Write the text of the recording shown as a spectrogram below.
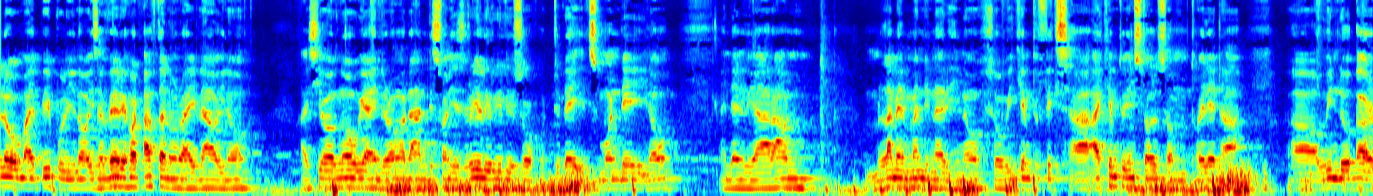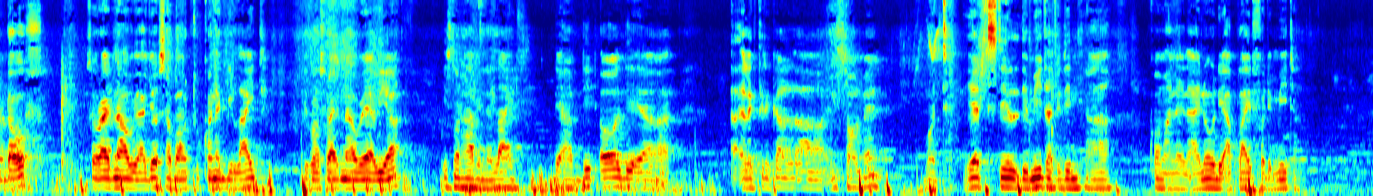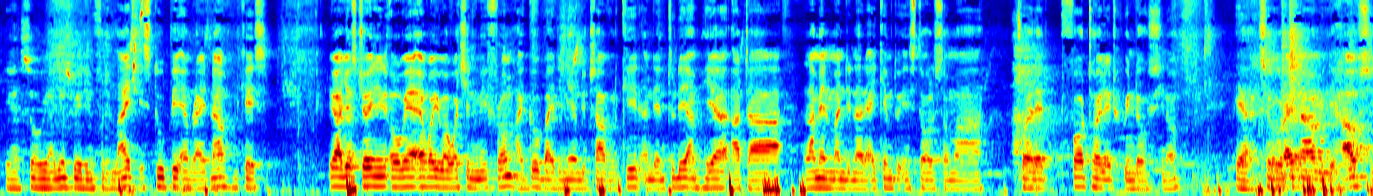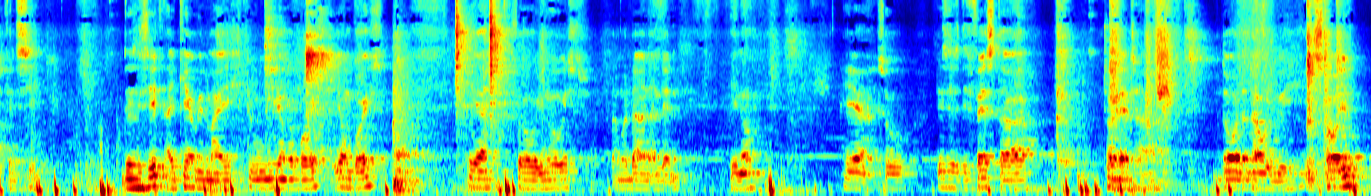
Hello, my people. You know, it's a very hot afternoon right now. You know, as you all know, we are in the Ramadan. This one is really, really so hot. Today it's Monday. You know, and then we are around Lamin Mandinari. You know, so we came to fix. Uh, I came to install some toilet uh, uh, window uh, doors. So right now we are just about to connect the light because right now where we are, it's not having the light. They have did all the uh, electrical uh, installment but yet still the meter didn't uh, come and then I know they applied for the meter. Yeah so we are just waiting for the light. It's 2 p.m right now in case you are just joining or wherever you are watching me from. I go by the name the travel kid and then today I'm here at uh, Lamin Mandinari. I came to install some uh, toilet four toilet windows you know? Yeah so right now I'm in the house you can see. This is it. I came with my two younger boys young boys yeah. So you know it's ramadan and then you know yeah so this is the first uh, toilet uh, door that i will be installing.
